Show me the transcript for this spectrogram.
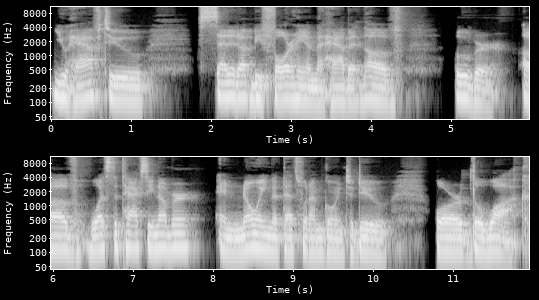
you have to set it up beforehand the habit of Uber of what's the taxi number and knowing that that's what I'm going to do or the walk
